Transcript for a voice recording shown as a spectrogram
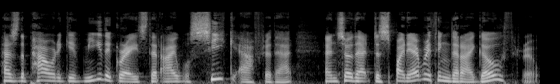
has the power to give me the grace that I will seek after that. And so that despite everything that I go through,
